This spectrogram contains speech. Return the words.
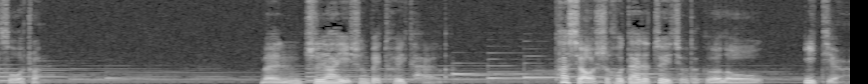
左转。门吱呀一声被推开了。他小时候待的最久的阁楼，一点儿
